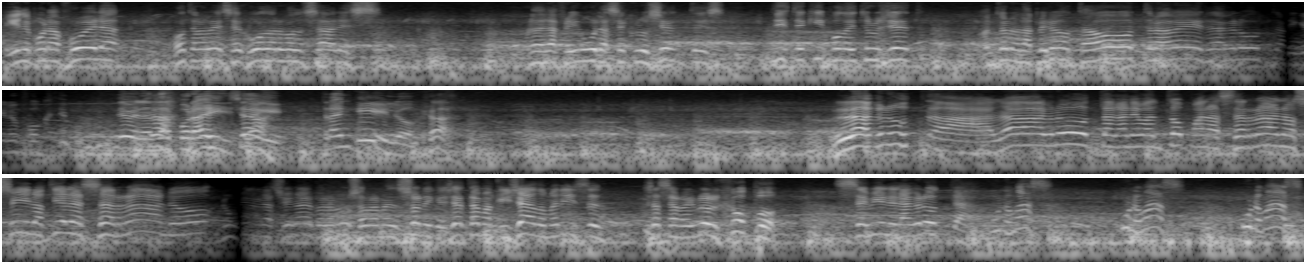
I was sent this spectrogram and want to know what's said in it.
Viene por afuera. Otra vez el jugador González. Una de las figuras excluyentes de este equipo de Trujet. Controla la pelota. Otra vez la gruta. Deben andar por ahí. Yagui. Tranquilo. La gruta, la gruta la levantó para Serrano, sí, lo tiene Serrano. Nacional con el ruso Ramenzoni que ya está maquillado, me dicen. Ya se arregló el jopo. Se viene la gruta. Uno más, uno más, uno más.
